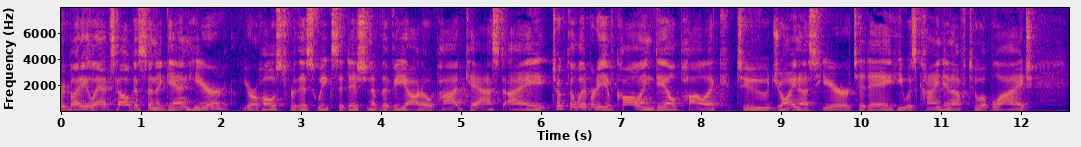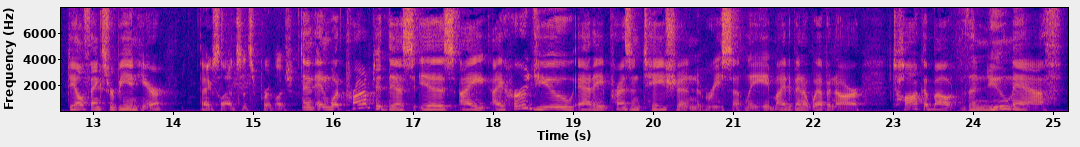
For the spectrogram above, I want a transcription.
everybody. Lance Helgeson again here, your host for this week's edition of the vAuto podcast. I took the liberty of calling Dale Pollak to join us here today. He was kind enough to oblige. Dale, thanks for being here. Thanks, Lance. It's a privilege. And, and what prompted this is I, I heard you at a presentation recently, it might have been a webinar, talk about the new math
